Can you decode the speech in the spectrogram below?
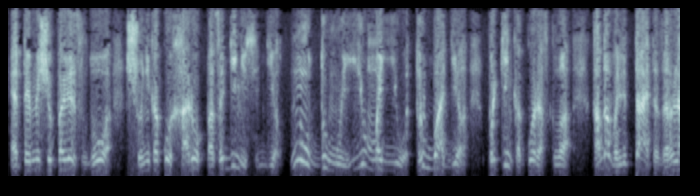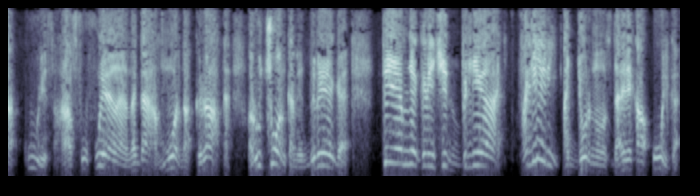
Это им еще повезло, что никакой хорек позади не сидел. Ну, думаю, ё-моё, труба дело. Прикинь, какой расклад. Когда вылетает из руля курица, расфуфленная нога, морда красная, ручонками дрыгает. Ты мне кричит, блядь, «Валерий!» — отдернула здоровяка Ольга.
